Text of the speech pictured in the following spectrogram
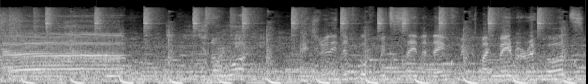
what? It's really difficult for me to say the names because my favourite records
